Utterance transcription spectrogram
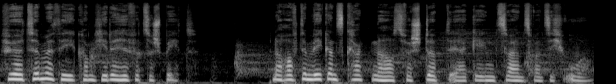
Für Timothy kommt jede Hilfe zu spät. Noch auf dem Weg ins Krankenhaus verstirbt er gegen 22 Uhr.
